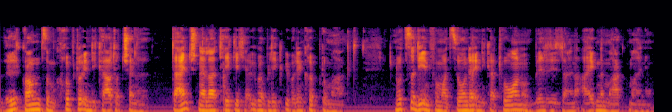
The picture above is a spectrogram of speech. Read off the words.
Willkommen zum Krypto-Indikator-Channel, dein schneller täglicher Überblick über den Kryptomarkt. Nutze die Informationen der Indikatoren und bilde dir deine eigene Marktmeinung.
